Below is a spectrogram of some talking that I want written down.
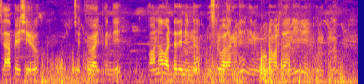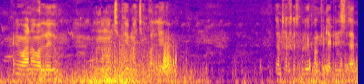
స్లాబ్ వేసిర్రు చెత్త అయిపోయింది. వాన పడ్డది నిన్న. ముసురు పడగానే నేను వాన పడుతుందని అనుకున్నా. కానీ వాన పడలేదు. మొన్న మంచి మంచికి మంచిగా పడలేదు. మొత్తం సక్సెస్ఫుల్గా కంప్లీట్ అయిపోయింది స్లాబ్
